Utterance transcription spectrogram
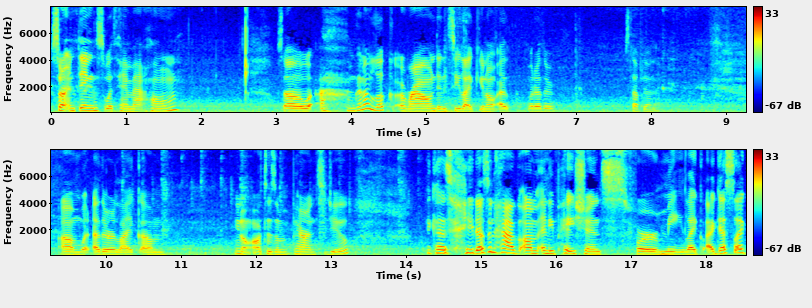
certain things with him at home. So uh, I'm gonna look around and see like, you know, uh, what other, stop doing that um, what other like um, you know autism parents do because he doesn't have um, any patience for me like I guess like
